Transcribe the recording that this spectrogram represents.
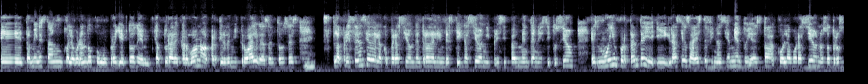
Eh, también están colaborando con un proyecto de captura de carbono a partir de microalgas. Entonces, la presencia de la cooperación dentro de la investigación y principalmente en la institución es muy importante y, gracias a este financiamiento y a esta colaboración nosotros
